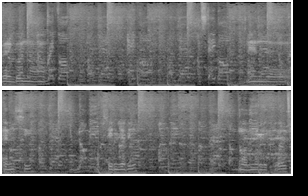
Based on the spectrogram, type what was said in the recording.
we're gonna and uh, MC auxiliary normally closed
